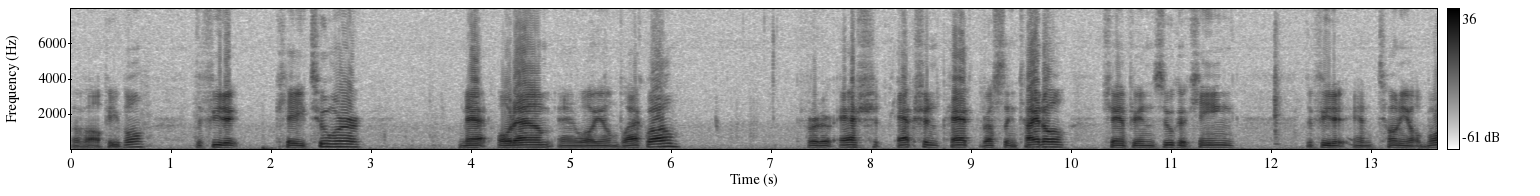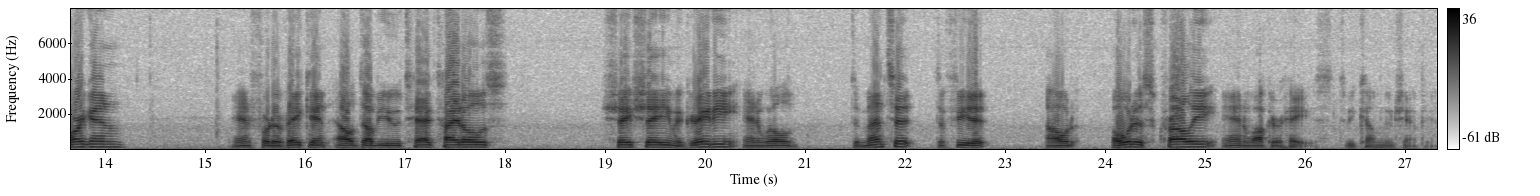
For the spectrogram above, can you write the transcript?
of all people, defeated K Toomer, Matt Odam, and William Blackwell. For their action packed wrestling title, champion Zuka King defeated Antonio Morgan. And for the vacant LW tag titles, Shay Shay McGrady and Will Demented defeated Otis Crowley and Walker Hayes to become new champions.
